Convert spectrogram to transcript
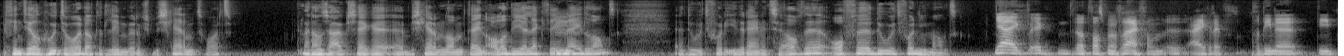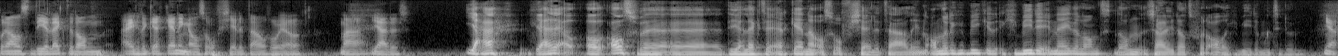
Ik vind het heel goed hoor dat het Limburgs beschermd wordt. Maar dan zou ik zeggen, eh, bescherm dan meteen alle dialecten in Mm. Nederland. Eh, doe het voor iedereen hetzelfde of eh, doe het voor niemand. Ja, ik, dat was mijn vraag. Van, eh, eigenlijk verdienen die Brabantse dialecten dan eigenlijk erkenning als officiële taal voor jou? Maar ja, dus. Ja, ja al- als we eh, dialecten erkennen als officiële talen in andere gebieden, gebieden in Nederland, dan zou je dat voor alle gebieden moeten doen. Ja.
